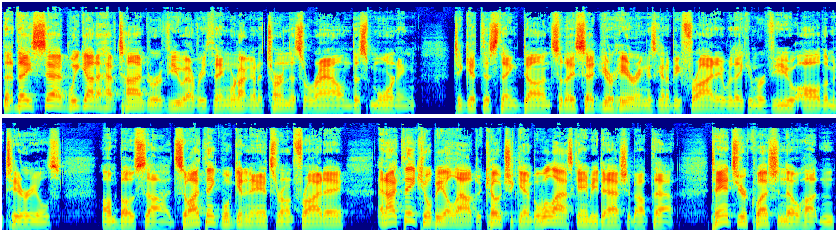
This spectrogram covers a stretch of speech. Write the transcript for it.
That they said we got to have time to review everything. We're not going to turn this around this morning to get this thing done. So they said your hearing is going to be Friday, where they can review all the materials on both sides. So I think we'll get an answer on Friday, and I think he'll be allowed to coach again. But we'll ask Amy Dash about that. To answer your question, though, Hutton,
